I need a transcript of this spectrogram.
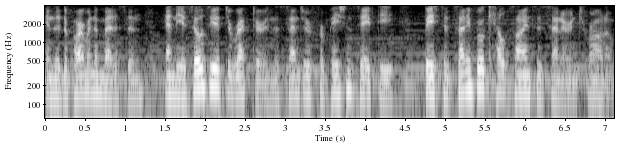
in the Department of Medicine, and the associate director in the Center for Patient Safety based at Sunnybrook Health Sciences Center in Toronto.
